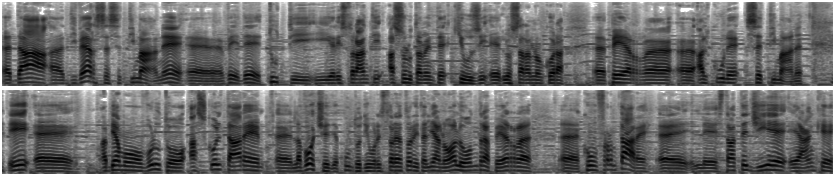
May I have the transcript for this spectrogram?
eh, da eh, diverse settimane eh, vede tutti i ristoranti assolutamente chiusi e lo saranno ancora eh, per alcune settimane. E abbiamo voluto ascoltare la voce di, appunto di un ristoratore italiano a Londra per confrontare le strategie e anche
